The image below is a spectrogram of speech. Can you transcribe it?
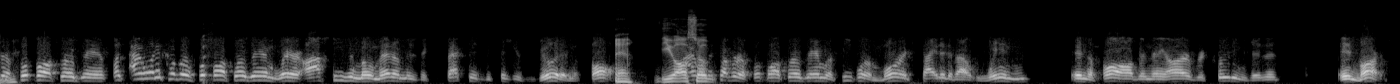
cover A 1. football program. Like I want to cover a football program where off-season momentum is expected because you're good in the fall. Yeah. Do you I also want to cover a football program where people are more excited about wins in the fall than they are recruiting visits in March.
